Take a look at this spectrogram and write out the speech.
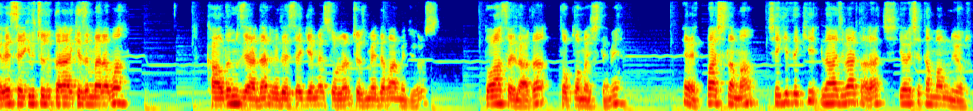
Evet sevgili çocuklar herkese merhaba. Kaldığımız yerden ÖDSGM sorularını çözmeye devam ediyoruz. Doğal sayılarda toplama işlemi. Evet başlama. Şekildeki lacivert araç yarışı tamamlıyor.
